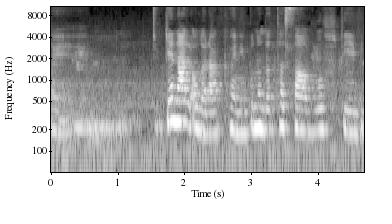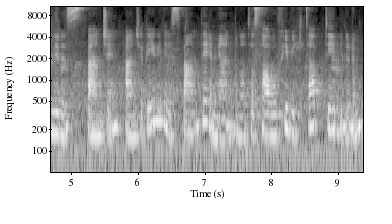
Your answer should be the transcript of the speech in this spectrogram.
E, genel olarak hani buna da tasavvuf diyebiliriz bence. Bence diyebiliriz. Ben derim yani buna tasavvufi bir kitap diyebilirim.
